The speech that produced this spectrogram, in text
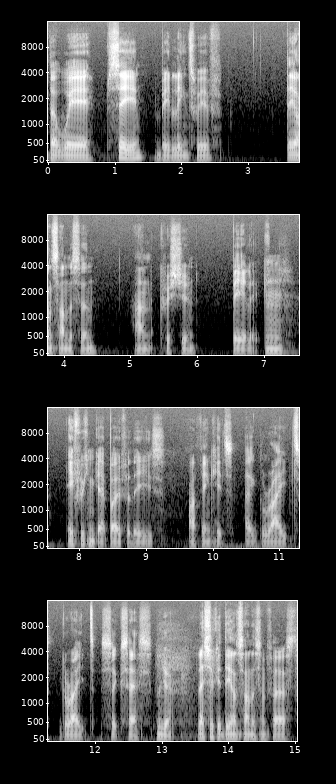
that we're seeing and being linked with, Dion Sanderson and Krystian Bielik. Mm. If we can get both of these, I think it's a great, great success. Yeah. Let's look at Dion Sanderson first.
